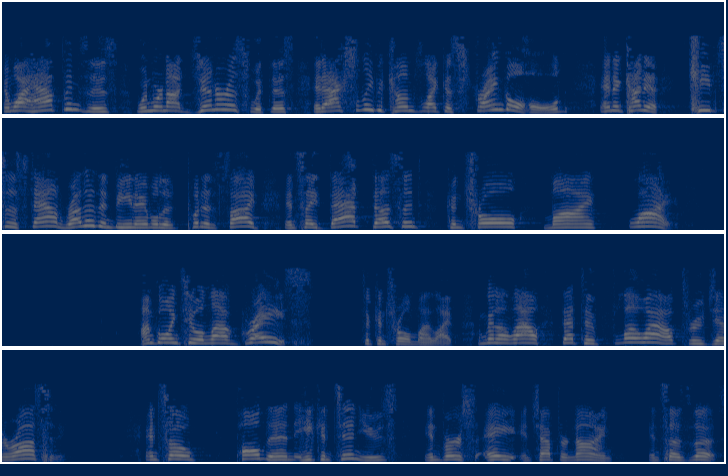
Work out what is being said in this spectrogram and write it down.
And what happens is, when we're not generous with this, it actually becomes like a stranglehold, and it kind of keeps us down rather than being able to put it aside and say, that doesn't control my life. I'm going to allow grace to control my life. I'm going to allow that to flow out through generosity. And so, Paul then, he continues in verse 8 in chapter 9 and says this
